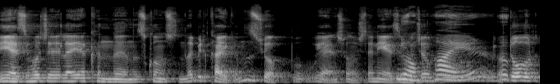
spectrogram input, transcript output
Niyazi Hoca ile yakınlığınız konusunda bir kaygınız yok. Bu yani sonuçta Niyazi Yok, Hoca hayır. doğru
